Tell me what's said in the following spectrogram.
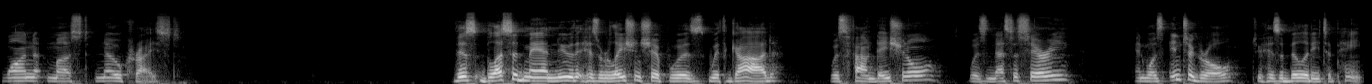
one must know Christ. This blessed man knew that his relationship was with God was foundational, was necessary, and was integral to his ability to paint.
